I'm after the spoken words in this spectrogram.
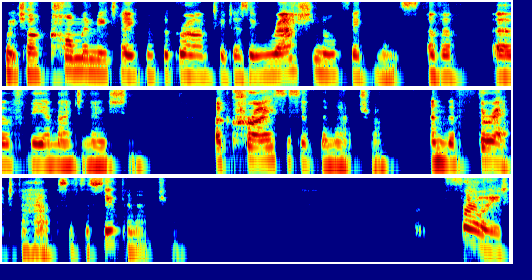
which are commonly taken for granted as irrational figments of, a, of the imagination, a crisis of the natural, and the threat, perhaps, of the supernatural. Freud,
